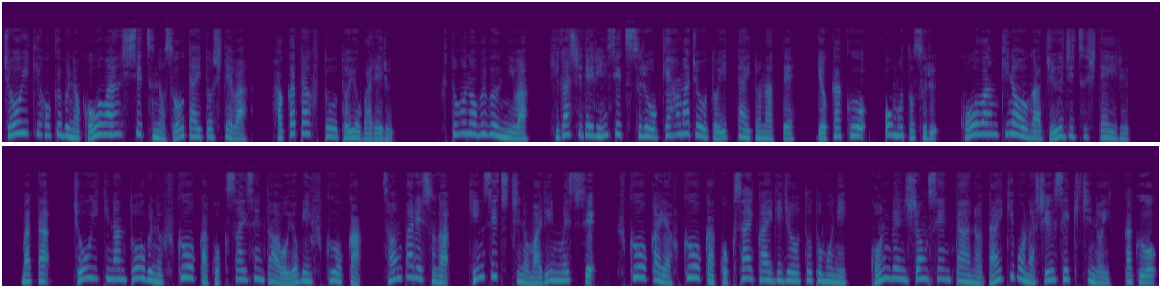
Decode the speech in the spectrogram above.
町域北部の港湾施設の総体としては、博多埠頭と呼ばれる。埠頭の部分には、東で隣接する沖浜町と一体となって、旅客を主とする港湾機能が充実している。また、町域南東部の福岡国際センター及び福岡サンパレスが近接地のマリンメッセ、福岡や福岡国際会議場とともにコンベンションセンターの大規模な集積地の一角を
